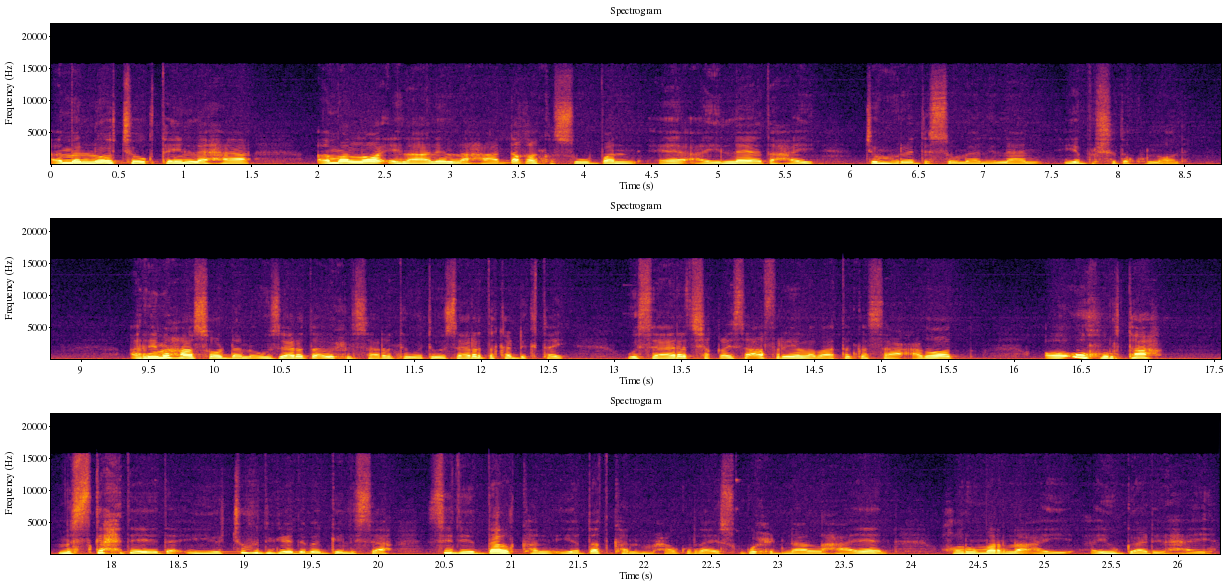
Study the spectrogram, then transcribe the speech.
ama loo joogtayn lahaa ama loo ilaalin lahaa dhaqanka suuban ee ay leedahay jamhuuriyadda somalilan iyo bulshada ku noole arrimahaasoo dhan oo wasaaradda ay u xil saarantay wata wasaaradda ka dhigtay wasaarad shaqaysa afar iyo labaatanka saacadood oo u hurta maskaxdeeda iyo juhdigeedaba gelisa sidii dalkan iyo dadkan maxaan ku radaa xidhnaan lahaayeen. Horumarna ay ay u gaadhi lahaayeen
